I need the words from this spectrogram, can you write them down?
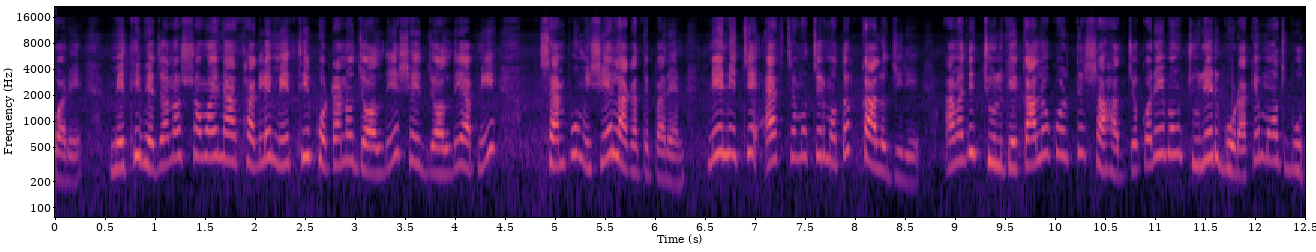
করে। মেথি ভেজানোর সময় না থাকলে মেথি ফোটানো জল দিয়ে সেই জল দিয়ে আপনি শ্যাম্পু মিশিয়ে লাগাতে পারেন। নিয়ে নিচ্ছি এক চামচের মতো কালো জিরে। আমাদের চুলকে কালো করতে সাহায্য করে এবং চুলের গোড়াকে মজবুত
